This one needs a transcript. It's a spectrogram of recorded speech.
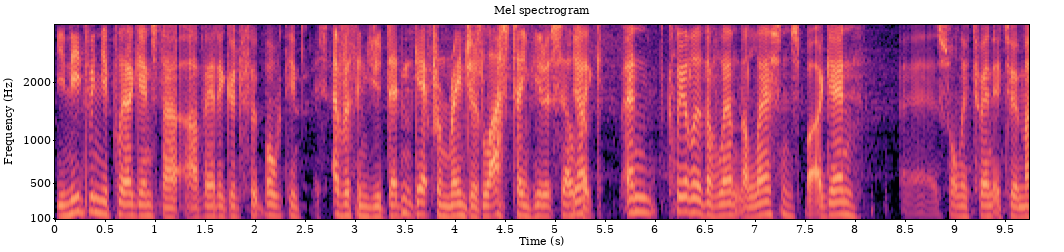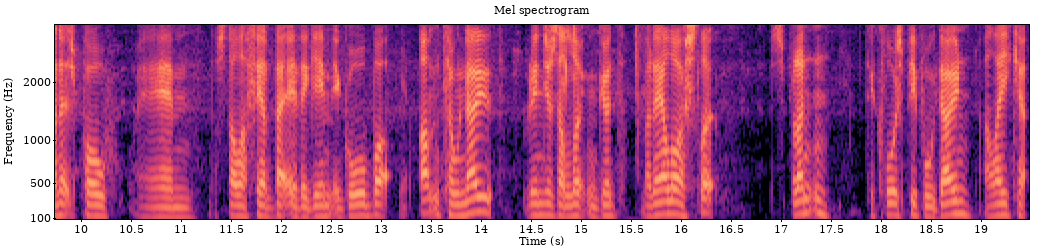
you need when you play against a, a very good football team. It's everything you didn't get from Rangers last time here at Celtic. Yep. And clearly they've learnt their lessons. But again, uh, it's only 22 minutes, Paul. Um, there's still a fair bit of the game to go. But up until now, Rangers are looking good. Morelos, look, sprinting to close people down. I like it.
